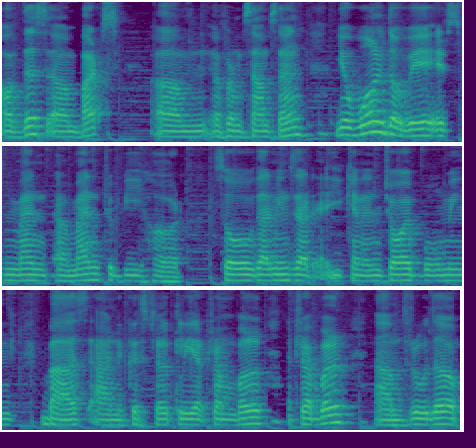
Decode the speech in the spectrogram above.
of this um, buds um, from Samsung, your world the way it's meant uh, meant to be heard. So that means that you can enjoy booming bass and crystal clear treble, treble um, through the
